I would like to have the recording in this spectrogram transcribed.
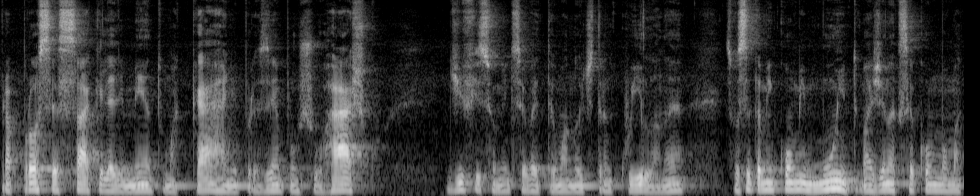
para processar aquele alimento, uma carne, por exemplo, um churrasco, dificilmente você vai ter uma noite tranquila, né? Se você também come muito, imagina que você come uma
